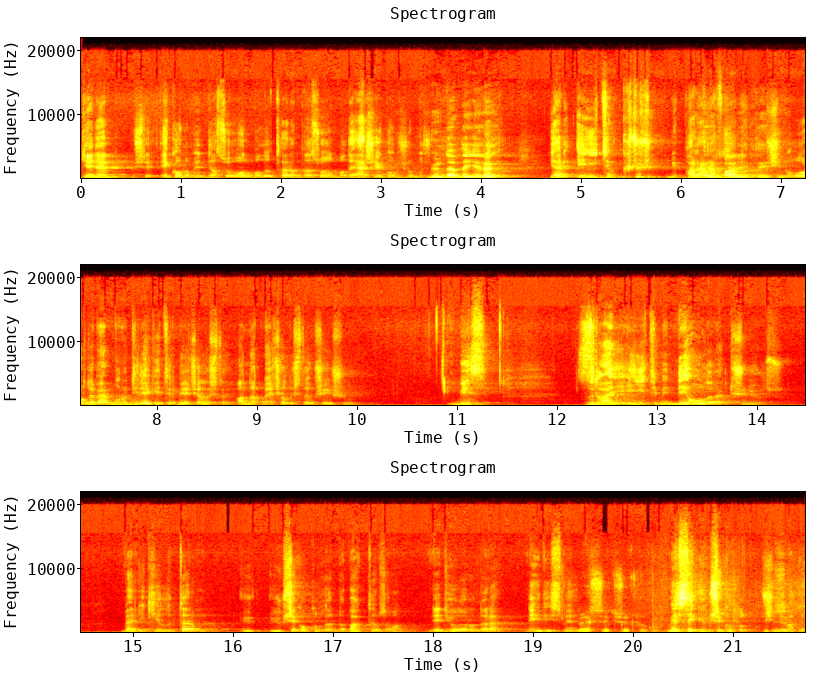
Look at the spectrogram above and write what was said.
genel işte ekonomi nasıl olmalı, tarım nasıl olmalı her şey konuşulmuş. Gündemde yeri Yani eğitim küçücük bir paragraf halinde. Şimdi orada ben bunu dile getirmeye çalıştım. Anlatmaya çalıştığım şey şu. Biz zirai eğitimi ne olarak düşünüyoruz? Ben iki yıllık tarım yüksek okullarına baktığım zaman ne diyorlar onlara? Neydi ismi? Meslek yüksek okulu. Meslek yüksek okul. Şimdi bakın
